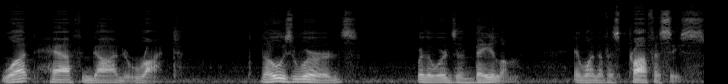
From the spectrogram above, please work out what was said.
what hath God wrought? Those words were the words of Balaam in one of his prophecies.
